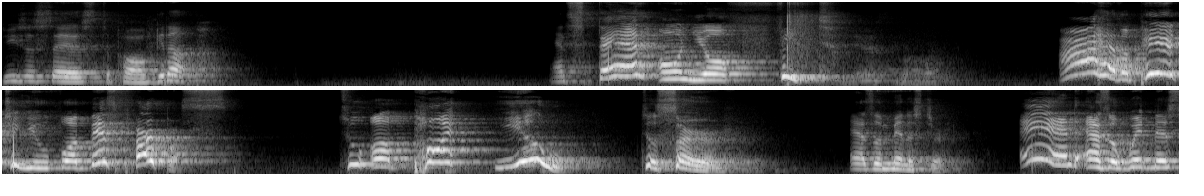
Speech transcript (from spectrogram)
Jesus says to Paul, Get up and stand on your feet I have appeared to you for this purpose to appoint you to serve as a minister and as a witness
